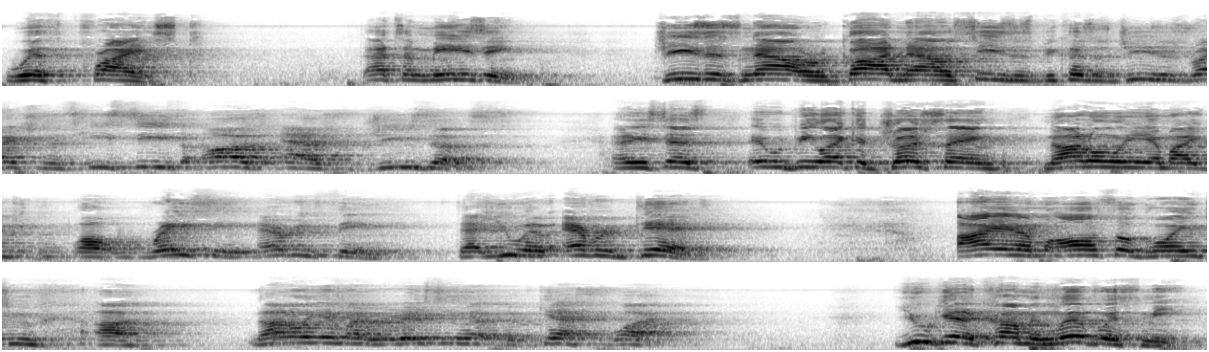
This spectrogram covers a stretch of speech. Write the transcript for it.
with Christ. That's amazing. Jesus now, or God now sees us because of Jesus' righteousness. He sees us as Jesus. And he says, it would be like a judge saying, not only am I well, racing everything that you have ever did, I am also going to, uh, not only am I racing it, but guess what? You get to come and live with me.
